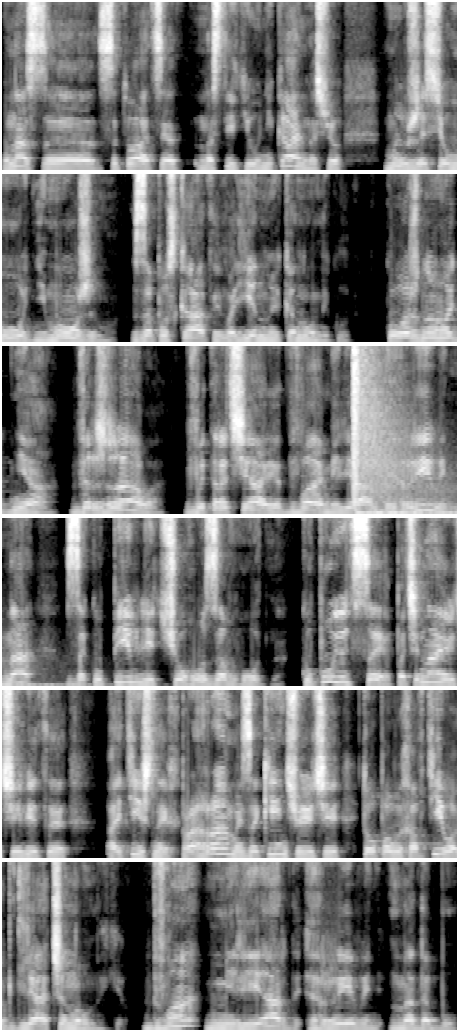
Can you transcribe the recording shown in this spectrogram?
У нас е, ситуація настільки унікальна, що ми вже сьогодні можемо запускати воєнну економіку. Кожного дня держава витрачає 2 мільярди гривень на закупівлі чого завгодно. Купують все, починаючи від е, айтішних програм і закінчуючи топових автівок для чиновників. 2 мільярди гривень на добу.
